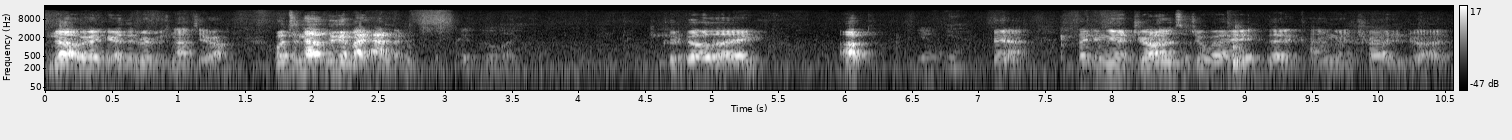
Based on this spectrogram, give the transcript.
No, right here the derivative is not zero. What's another thing that might happen? Could go like. Could go like up. Yeah. Yeah. In fact, I'm going to draw it in such a way that it kind of, I'm going to try to draw it.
